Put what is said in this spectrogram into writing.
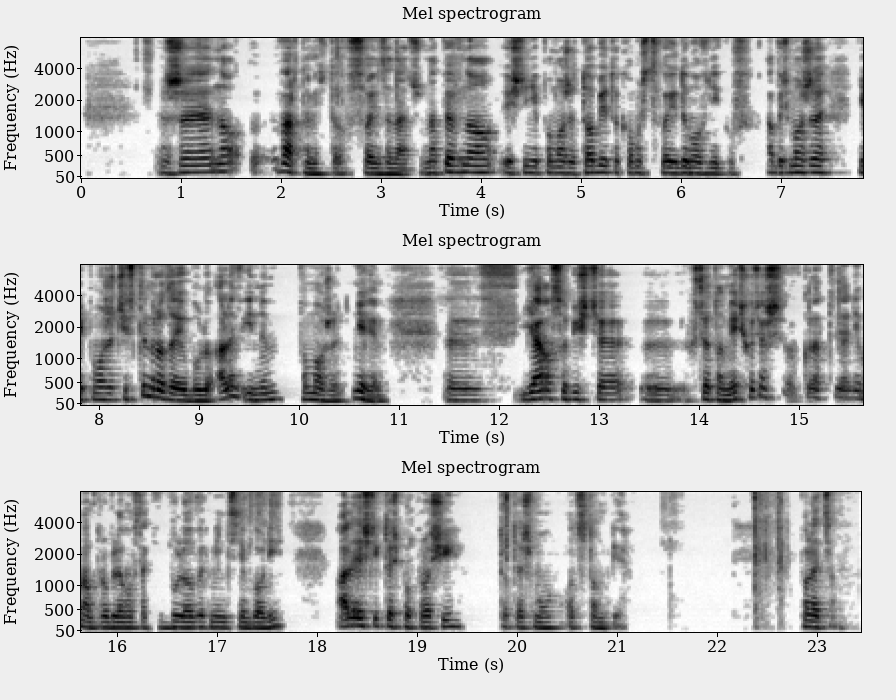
że no, warto mieć to w swoim zanadrzu. Na pewno, jeśli nie pomoże Tobie, to komuś z Twoich domowników. A być może nie pomoże Ci w tym rodzaju bólu, ale w innym pomoże. Nie wiem. Y, ja osobiście y, chcę to mieć, chociaż akurat ja nie mam problemów takich bólowych, mi nic nie boli, ale jeśli ktoś poprosi, to też mu odstąpię. Polecam.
